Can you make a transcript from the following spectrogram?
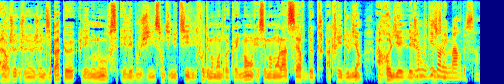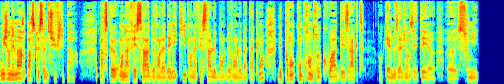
alors je, je, je, ne dis pas que les nounours et les bougies sont inutiles. Il faut des moments de recueillement et ces moments-là servent de, à créer du lien, à relier les gens. vous dites j'en ai marre de ça. Oui, j'en ai marre parce que ça ne suffit pas. Parce qu'on a fait ça devant la belle équipe, on a fait ça le, devant le Bataclan, mais pour en comprendre quoi des actes auxquels nous avions été euh, euh, soumis,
